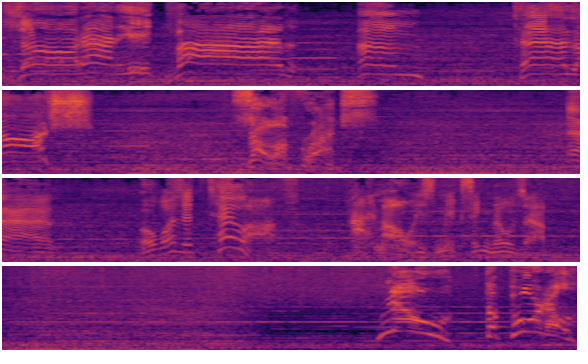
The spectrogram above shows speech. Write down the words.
Zorarik Var. Um. Telosh. Zelafrax! Uh. Or was it Teloff? I'm always mixing those up. No! The portal!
